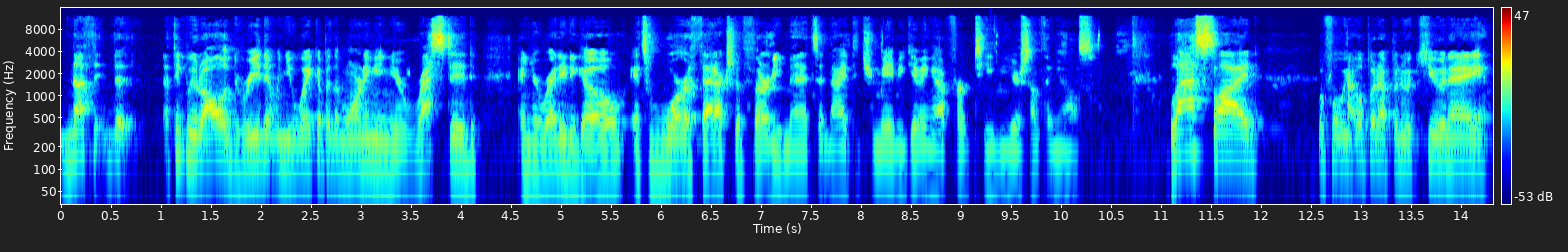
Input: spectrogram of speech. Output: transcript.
nothing that I think we would all agree that when you wake up in the morning and you're rested and you're ready to go, it's worth that extra 30 minutes at night that you may be giving up for TV or something else. Last slide before we open up into a Q&A.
